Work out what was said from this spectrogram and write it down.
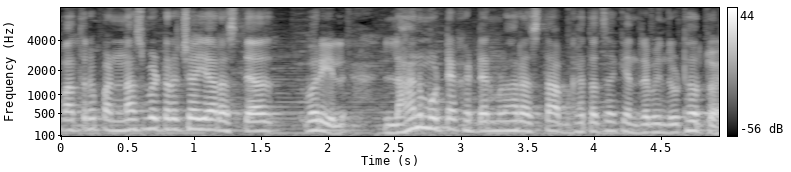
मात्र पन्नास मीटरच्या या रस्त्यावरील लहान मोठ्या खड्ड्यांमुळे हा रस्ता अपघाताचा केंद्रबिंदू ठरतोय.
